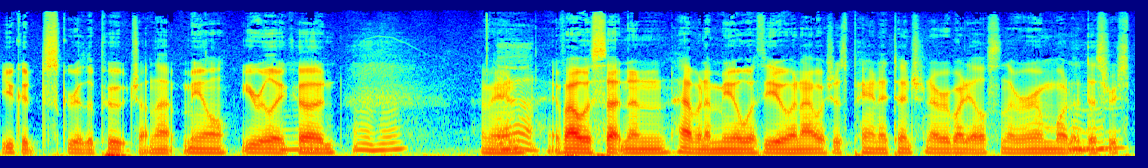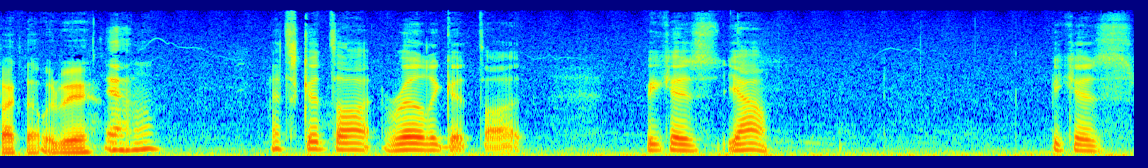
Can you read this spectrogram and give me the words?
you could screw the pooch on that meal. You really Mhm. could. Mm-hmm. I mean, Yeah. if I was sitting and having a meal with you and I was just paying attention to everybody else in the room, what a Mhm. disrespect that would be. Yeah. Mm-hmm. That's good thought. Really good thought. Because yeah. Because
